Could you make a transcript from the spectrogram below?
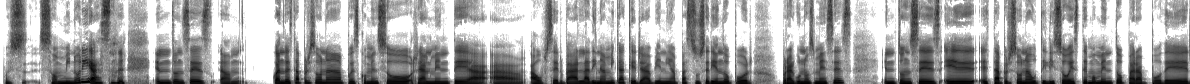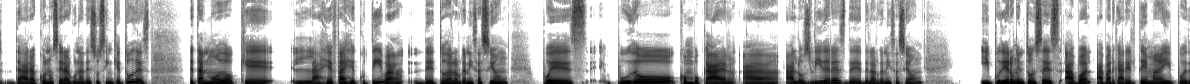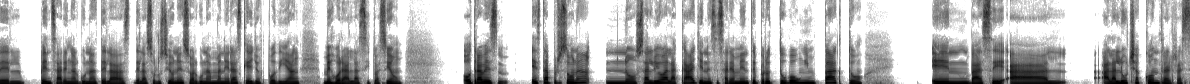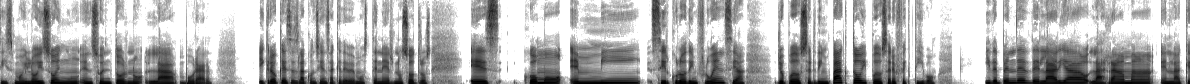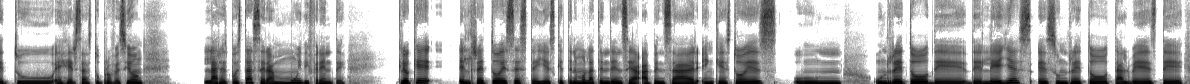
pues son minorías. entonces, cuando esta persona pues comenzó realmente a, a, a, observar la dinámica que ya venía sucediendo por por algunos meses. Entonces, eh, esta persona utilizó este momento para poder dar a conocer algunas de sus inquietudes, de tal modo que la jefa ejecutiva de toda la organización pues pudo convocar a, los líderes de, la organización y pudieron entonces abarcar el tema y poder pensar en algunas de las, de las soluciones o algunas maneras que ellos podían mejorar la situación. Otra vez, esta persona no salió a la calle necesariamente, pero tuvo un impacto en base al, a la lucha contra el racismo y lo hizo en, en su entorno laboral. Y creo que esa es la conciencia que debemos tener nosotros. Es como en mi círculo de influencia yo puedo ser de impacto y puedo ser efectivo. Y depende del área, la rama en la que tú ejerzas tu profesión, la respuesta será muy diferente. Creo que el reto es este y es que tenemos la tendencia a pensar en que esto es un, un reto de, leyes, es un reto tal vez de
